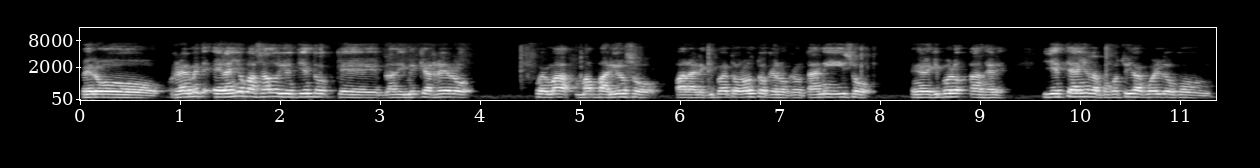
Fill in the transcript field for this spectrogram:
Pero realmente el año pasado yo entiendo que Vladimir Guerrero fue más, más valioso para el equipo de Toronto que lo que Otani hizo en el equipo de Los Ángeles. Y este año tampoco estoy de acuerdo con,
